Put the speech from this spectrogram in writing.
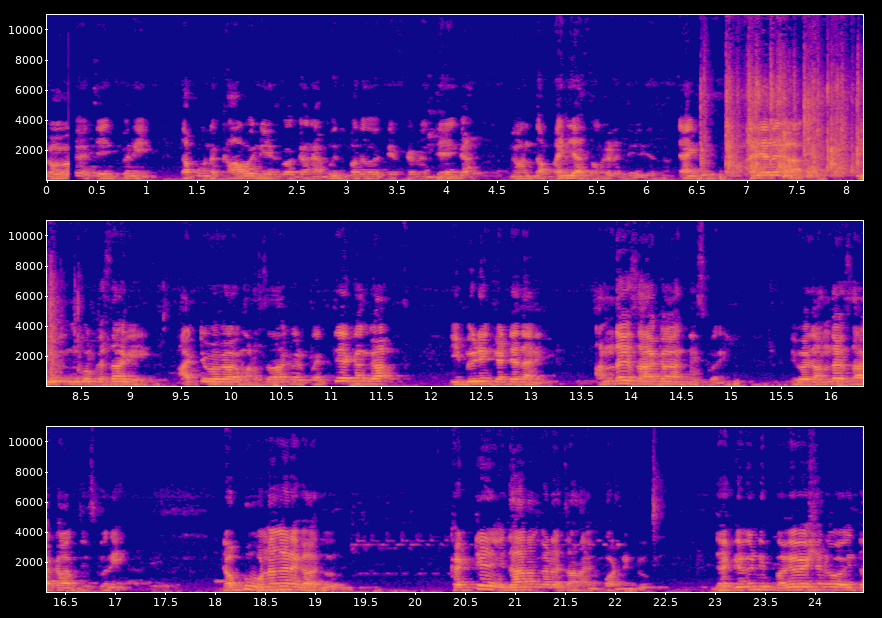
గౌరవంగా చేయించుకొని తప్పకుండా కావలి నియోజకవర్గాన్ని అభివృద్ధి పదంలో తీసుకెళ్ళడం ధ్యేయంగా మేమంతా పనిచేస్తాం కూడా తెలియజేస్తాం. థ్యాంక్ యూ అదేవిధంగా ఈ- ఇంకొకసారి యాక్టివ్గా మన సుధాకర్ ప్రత్యేకంగా ఈ బిల్డింగ్ కట్టేదానికి అందరి సహకారం తీసుకొని ఈరోజు అందరి సహకారం తీసుకొని డబ్బు ఉండగానే కాదు కట్టే విధానం కూడా చాలా ఇంపార్టెంట్ దగ్గరుండి పర్యవేక్షణలో ఇంత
